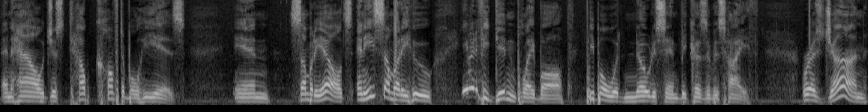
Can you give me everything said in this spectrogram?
and how just how comfortable he is in somebody else. And he's somebody who, even if he didn't play ball, people would notice him because of his height. Whereas John,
